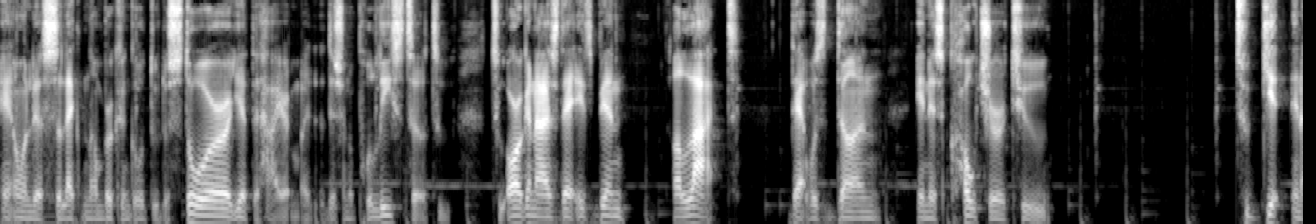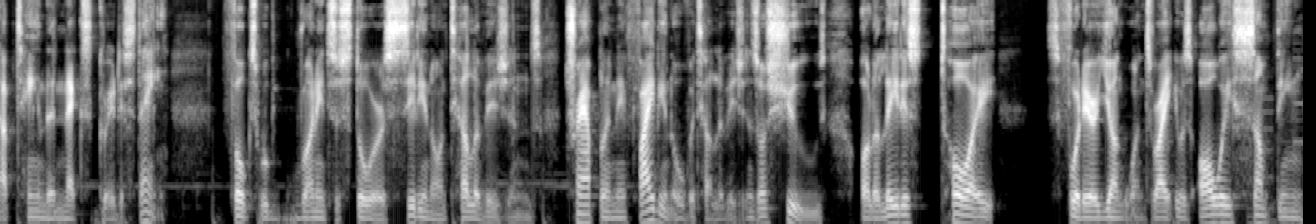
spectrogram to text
and only a select number can go through the store. You have to hire additional police to to to organize that. It's been a lot that was done in this culture to to get and obtain the next greatest thing. Folks will run into stores sitting on televisions, trampling and fighting over televisions or shoes or the latest toy for their young ones, right? It was always something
